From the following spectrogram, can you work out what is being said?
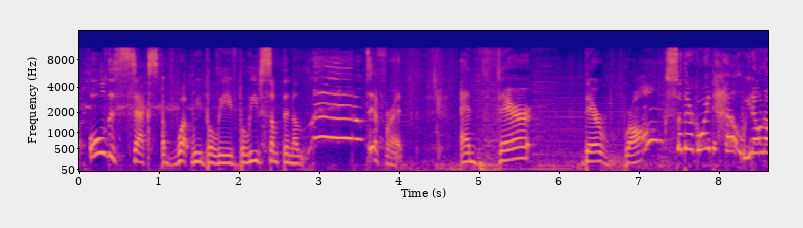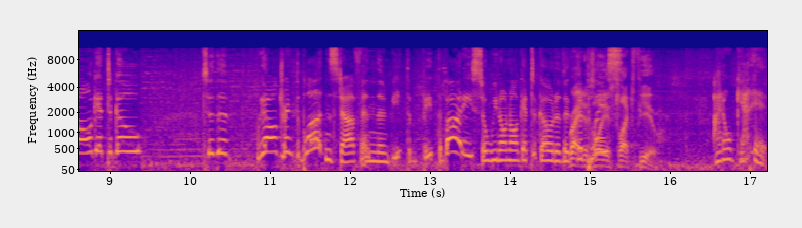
the oldest sects of what we believe believes something a little different and they're they're wrong, so they're going to hell. We don't all get to go to the. We all drink the blood and stuff, and the beat the beat the body, so we don't all get to go to the Right, good it's only a place. select few. I don't get it.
